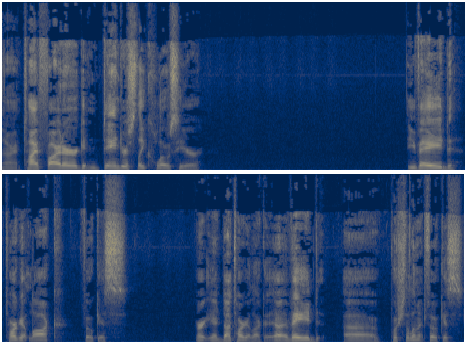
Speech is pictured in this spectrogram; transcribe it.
Alright, TIE Fighter getting dangerously close here. Evade, target lock, focus. Or, not target lock, uh, evade, uh, push the limit, focus.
